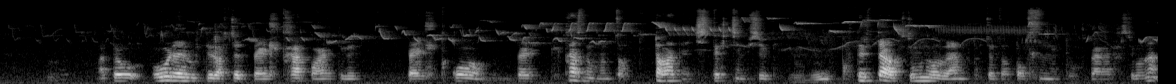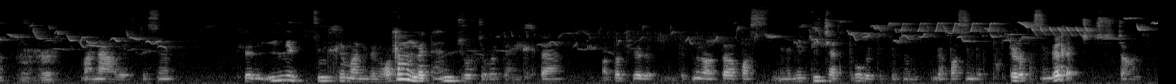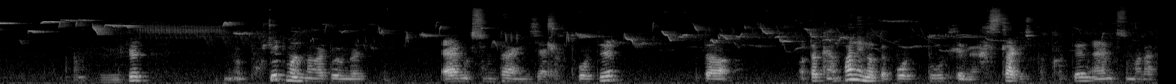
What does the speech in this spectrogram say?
одоо өөр аймаг дээр очиод барилдахаар баг тэгээд барилдахгүй барилдахаас өмнө зоддоод ажилладаг юм шиг. Батэртай авах өмнө аймагт очиод зодуулсан нэг төв байгаа шиг байна. Манай аав ярьжсэн. Тэгэхээр энэ нэг зүйлээ маань ингээд улам ингээд танилцуулж өгöd байна л да. Одоо тэгэхээр бид нар одоо бас ингээд нэгдэж чаддгүй гэдэг зүйл ингээд бас ингээд бүгдээр бас ингээд очиж байгаа юм Тэгэхээр бөхчүүд маань магадгүй ингээд аймаг сумтаа ингэж ялгахдаггүй тий. Одоо одоо компани нь одоо бүр дүүдлээ ингэ хаслаа гэж бодоход тий аймаг сумаараа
